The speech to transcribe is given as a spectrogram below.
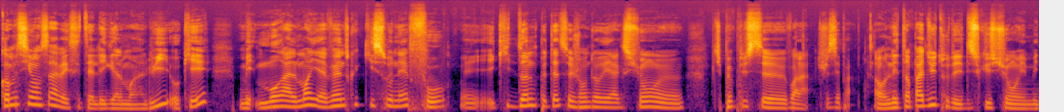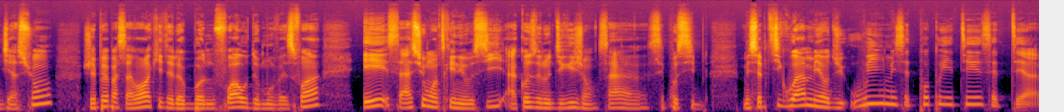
Comme si on savait que c'était légalement à lui, ok, mais moralement, il y avait un truc qui sonnait faux et, qui donne peut-être ce genre de réaction euh, un petit peu plus, euh, voilà, je sais pas. Alors, n'étant pas du tout des discussions et médiations, je peux pas savoir qui était de bonne foi ou de mauvaise foi, et ça a su m'entraîner aussi à cause de nos dirigeants, ça, euh, c'est possible. Mais ce petit gouin du oui, mais cette propriété, cette terre,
